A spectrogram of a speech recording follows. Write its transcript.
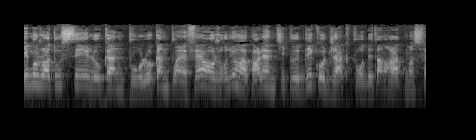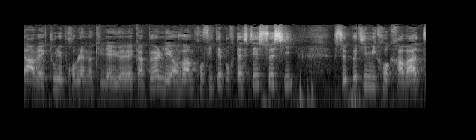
Et bonjour à tous, c'est Locan pour locan.fr. Aujourd'hui, on va parler un petit peu d'EcoJack pour détendre l'atmosphère avec tous les problèmes qu'il y a eu avec Apple et on va en profiter pour tester ceci, ce petit micro-cravate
